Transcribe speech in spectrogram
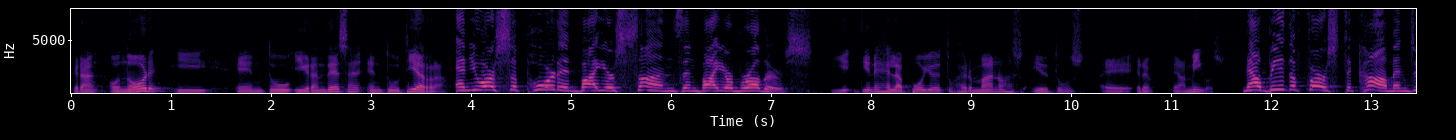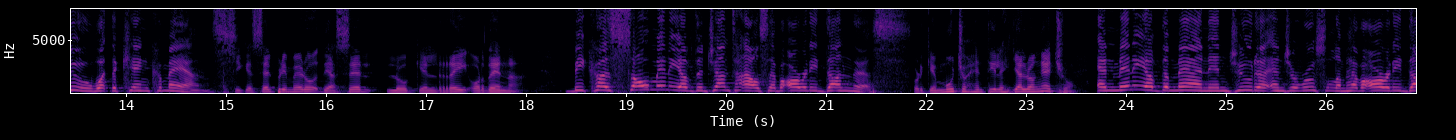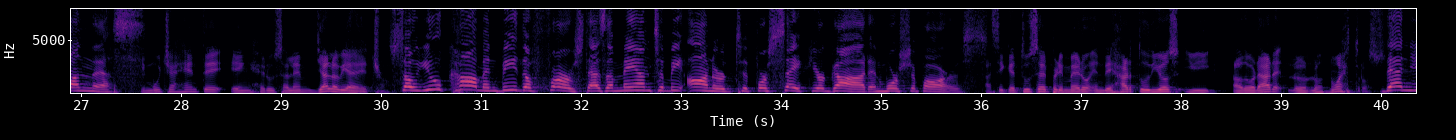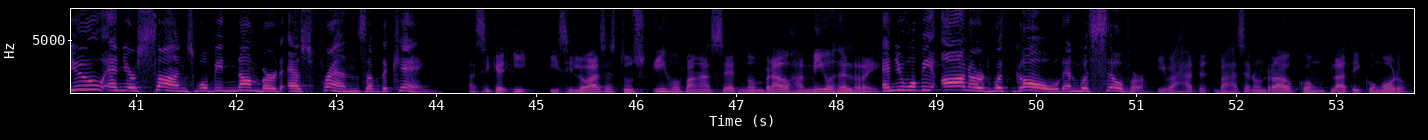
gran honor y, en tu, y grandeza en tu tierra. And you are supported by your sons and by your brothers. Y tienes el apoyo de tus hermanos y de tus eh, her- amigos. Now be the first to come and do what the king commands. Así que sé el primero de hacer lo que el rey ordena. Because so many of the Gentiles have already done this. Porque muchos gentiles ya lo han hecho. And many of the men in Judah and Jerusalem have already done this. Y mucha gente en Jerusalén ya lo había hecho. So you come and be the first as a man to be honored to forsake your God and worship ours. Así que tú sé el primero en dejar tu Dios y adorar los nuestros. Then you and your sons will be numbered as friends of the king. Así que, y, y si lo haces, tus hijos van a ser nombrados amigos del rey. And you will be honored with gold and with silver. Y vas a, vas a ser honrado con plata y con oro.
